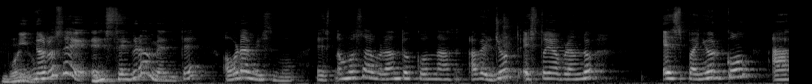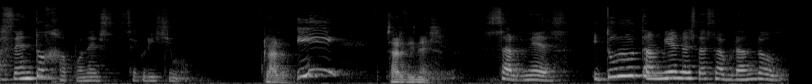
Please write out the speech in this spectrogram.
Bueno, Y no lo sé, eh, seguramente ahora mismo estamos hablando con... a ver, yo estoy hablando español con acento japonés, segurísimo. claro. Sardinés. Sardinés. Y tú también estás hablando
